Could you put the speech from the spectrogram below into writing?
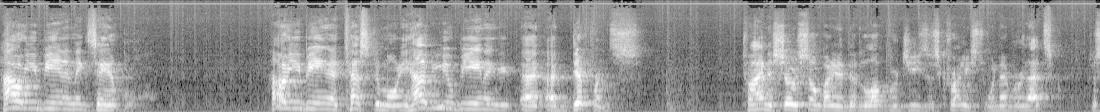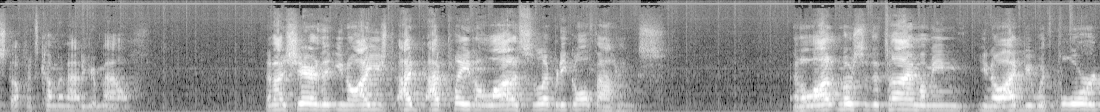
How are you being an example? How are you being a testimony? How are you being a, a, a difference? Trying to show somebody the love for Jesus Christ whenever that's the stuff that's coming out of your mouth. And I share that, you know, I used, I, I played in a lot of celebrity golf outings. And a lot, most of the time, I mean, you know, I'd be with four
